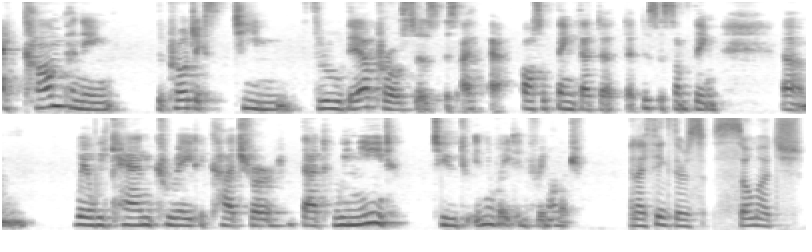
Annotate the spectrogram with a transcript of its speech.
accompanying the projects team through their process is I, I also think that, that that this is something um, where we can create a culture that we need to to innovate in free knowledge. And I think there's so much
